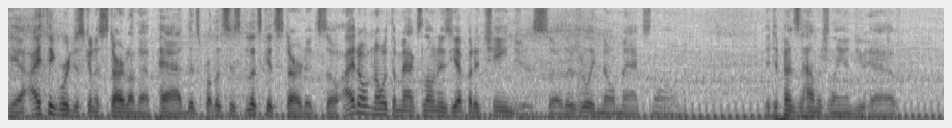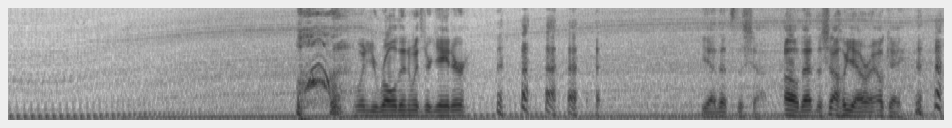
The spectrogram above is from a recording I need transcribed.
yeah, I think we're just going to start on that pad. Let's let's just let's get started. So I don't know what the max loan is yet, but it changes. So there's really no max loan. It depends on how much land you have. when you rolled in with your gator. yeah, that's the shot. Oh, that the shot. Oh, yeah, right. Okay. I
